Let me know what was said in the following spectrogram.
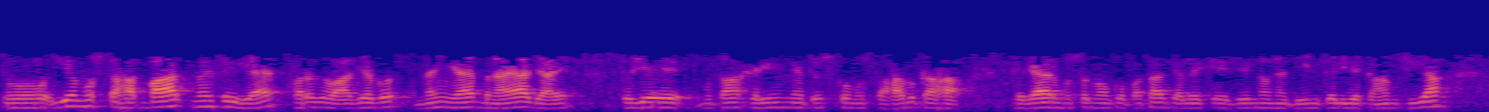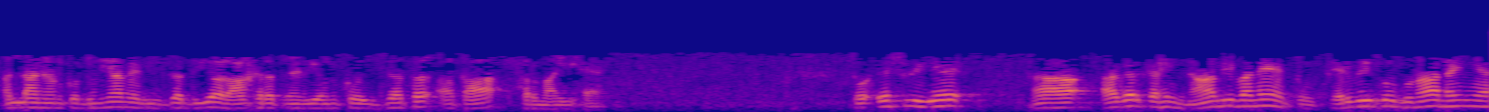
تو یہ مستحبات میں سے ہی ہے، فرض واجب نہیں ہے، بنایا جائے۔ تو یہ متاثرین نے تو اس کو مستحب کہا کہ غیر مسلموں کو پتہ چلے کہ جنہوں نے دین کے لیے کام کیا، اللہ نے ان کو دنیا میں بھی عزت دی اور آخرت میں بھی ان کو عزت عطا فرمائی ہے۔ تو اس لیے اگر کہیں نہ بھی بنے تو پھر بھی کوئی گناہ نہیں ہے۔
